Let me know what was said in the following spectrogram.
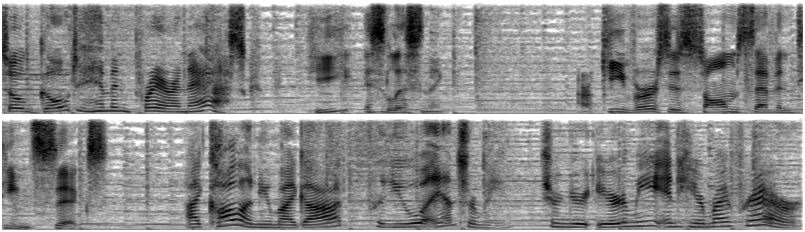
So go to him in prayer and ask. He is listening. Our key verse is Psalm 17 6. I call on you, my God, for you will answer me. Turn your ear to me and hear my prayer.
